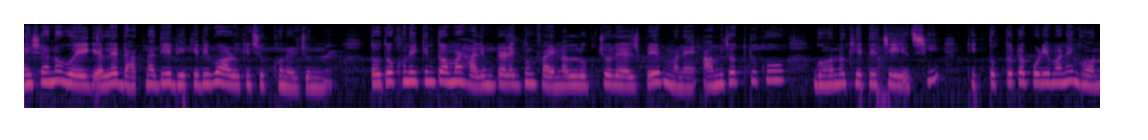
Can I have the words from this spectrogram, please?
মেশানো হয়ে গেলে ঢাকনা দিয়ে ঢেকে দিব আরও কিছুক্ষণের জন্য। ততক্ষণে কিন্তু আমার হালিমটার একদম ফাইনাল লুক চলে আসবে। মানে আমি যতটুকু ঘন খেতে চেয়েছি, ঠিক ততটা পরিমাণে ঘন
